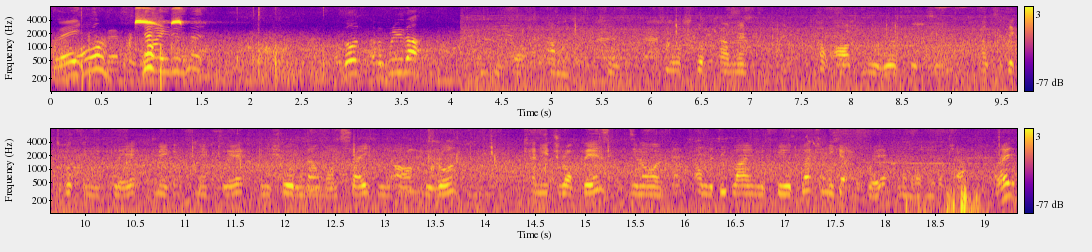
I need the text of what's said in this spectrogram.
Great. Yeah. Good, have a breather. Your stuff, Cameron. How hard can you work for the team? How predictable can you play? Make it make clear. Can you show them down one side and you arc your run? Can you drop in, you know, on the deep line the field flex can you get the break and then we'll have another chat. Alright?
